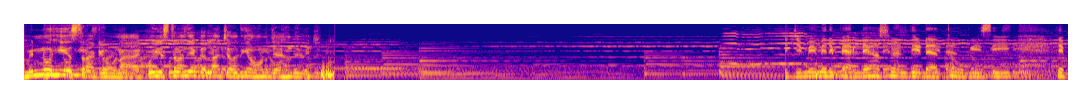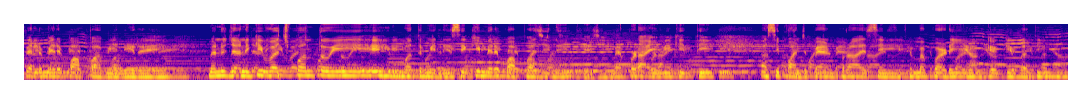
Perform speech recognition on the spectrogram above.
ਮੈਨੂੰ ਹੀ ਇਸ ਤਰ੍ਹਾਂ ਕਿਉਂ ਬਣਾਇਆ? ਕੋਈ ਇਸ ਤਰ੍ਹਾਂ ਦੀਆਂ ਗੱਲਾਂ ਚੱਲਦੀਆਂ ਹੋਣ ਜਹਨ ਦੇ ਵਿੱਚ ਜਿਵੇਂ ਮੇਰੇ ਪਹਿਲੇ ਹਸਬੰਡ ਦੀ ਡੈਥ ਹੋ ਗਈ ਸੀ ਤੇ ਪਹਿਲੇ ਮੇਰੇ ਪਾਪਾ ਵੀ ਨਹੀਂ ਰਹੇ। ਮੈਨੂੰ ਜਾਣੀ ਕਿ ਬਚਪਨ ਤੋਂ ਹੀ ਇਹ ਹਿੰਮਤ ਮਿਲੀ ਸੀ ਕਿ ਮੇਰੇ ਪਾਪਾ ਜੀ ਨਹੀਂ ਥੇ ਜੀ। ਮੈਂ ਪੜ੍ਹਾਈ ਵੀ ਕੀਤੀ ਅਸੀਂ ਪੰਜ ਭੈਣ ਭਰਾ ਸੀ ਫਿਰ ਮੈਂ ਪੜ੍ਹੀ ਹਾਂ ਅੱਗੇ ਅੱਗੇ ਵਧੀ ਹਾਂ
